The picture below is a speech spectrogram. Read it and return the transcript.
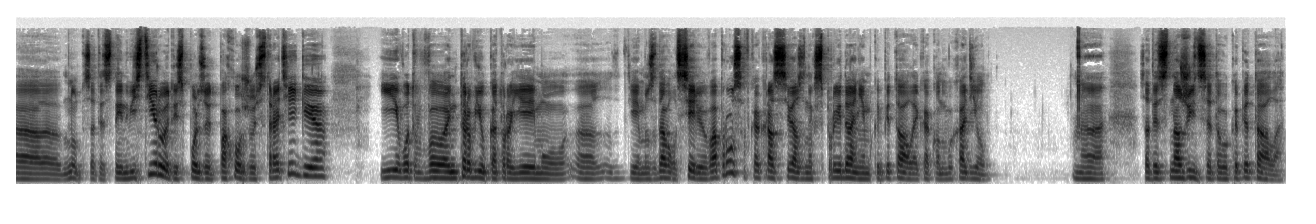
ну, соответственно, инвестирует, использует похожую стратегию. И вот в интервью, которое я ему, я ему задавал серию вопросов, как раз связанных с проеданием капитала и как он выходил, соответственно, жить с этого капитала,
